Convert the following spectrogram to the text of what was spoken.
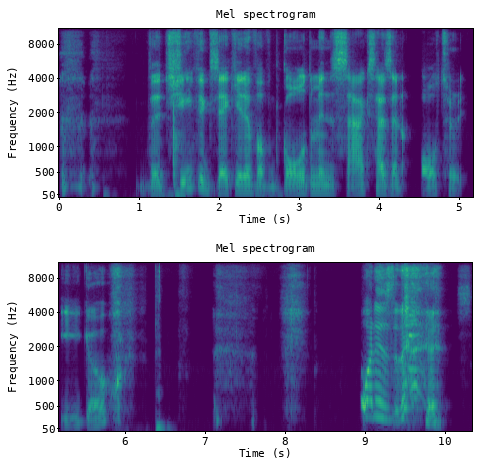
the chief executive of Goldman Sachs has an alter ego? what is this?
